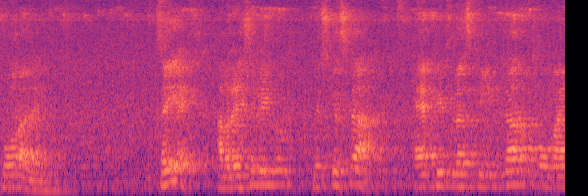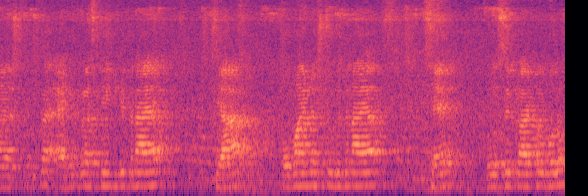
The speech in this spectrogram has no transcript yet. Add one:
फोर आ जाएँगे। सही है? अब रेशियो लिख लो। किस किसका? एफ़ ई प्लस तीन का ओ माइनस टू का। एफ़ ई प्लस तीन कितना आया? चार। ओ माइनस टू कितना आया? छः दो से काटो बोलो।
